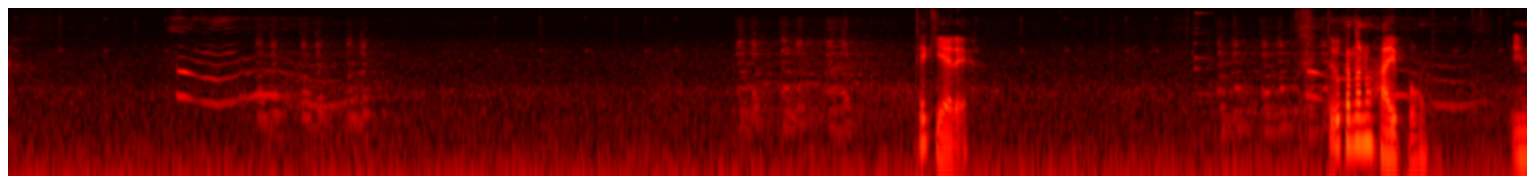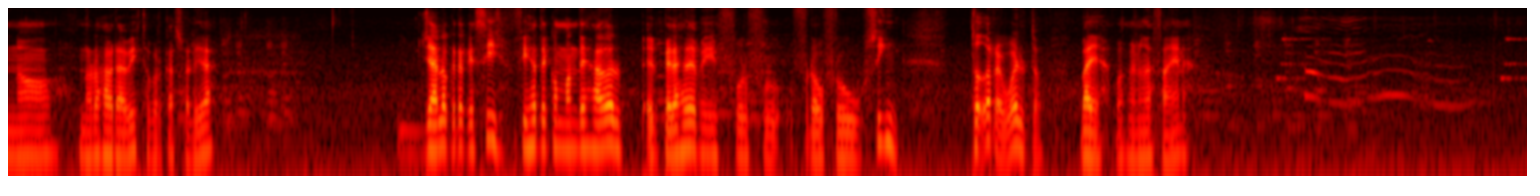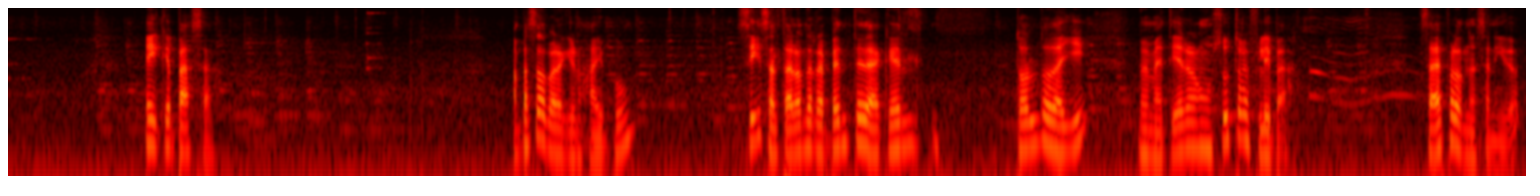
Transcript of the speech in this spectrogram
¿Qué quiere? Estoy buscando unos iPhone. Y no, no los habrá visto por casualidad. Ya lo creo que sí. Fíjate cómo han dejado el, el pelaje de mi Frofrusin. Todo revuelto. Vaya, pues menuda faena. Ey, ¿qué pasa? ¿Han pasado por aquí unos iPhone? Sí, saltaron de repente de aquel toldo de allí me metieron un susto que flipa. ¿Sabes por dónde se han ido?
